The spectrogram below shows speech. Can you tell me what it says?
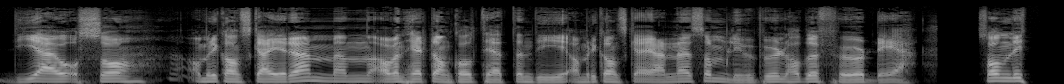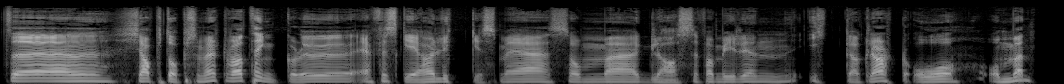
de er jo også amerikanske eiere, men av en helt annen kvalitet enn de amerikanske eierne som Liverpool hadde før det. Sånn litt uh, kjapt oppsummert, hva tenker du FSG har lykkes med som uh, Glaser-familien ikke har klart, og omvendt?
